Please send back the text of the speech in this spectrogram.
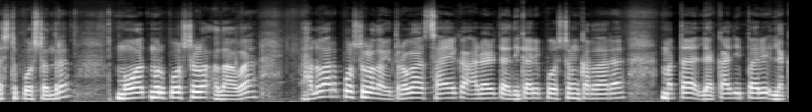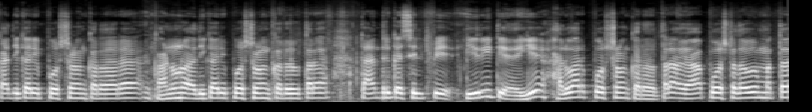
ಎಷ್ಟು ಪೋಸ್ಟ್ ಅಂದ್ರೆ ಮೂವತ್ತ್ಮೂರು ಪೋಸ್ಟ್ಗಳು ಅದಾವ. ಹಲವಾರು ಪೋಸ್ಟ್ಗಳು ಅದಾವ. ಇದ್ರೊಳಗೆ ಸಹಾಯಕ ಆಡಳಿತ ಅಧಿಕಾರಿ ಪೋಸ್ಟನ್ನು ಕರೆದಾರೆ, ಮತ್ತು ಲೆಕ್ಕಾಧಿಕಾರಿ ಲೆಕ್ಕಾಧಿಕಾರಿ ಪೋಸ್ಟ್ಗಳನ್ನು ಕರೆದಾರ, ಕಾನೂನು ಅಧಿಕಾರಿ ಪೋಸ್ಟ್ಗಳನ್ನು ಕರೆದಿರ್ತಾರೆ, ತಾಂತ್ರಿಕ ಶಿಲ್ಪಿ ಈ ರೀತಿಯಾಗಿ ಹಲವಾರು ಪೋಸ್ಟ್ಗಳನ್ನು ಕರೆದಿರ್ತಾರೆ. ಯಾವ ಪೋಸ್ಟ್ ಅದಾವೆ, ಮತ್ತು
